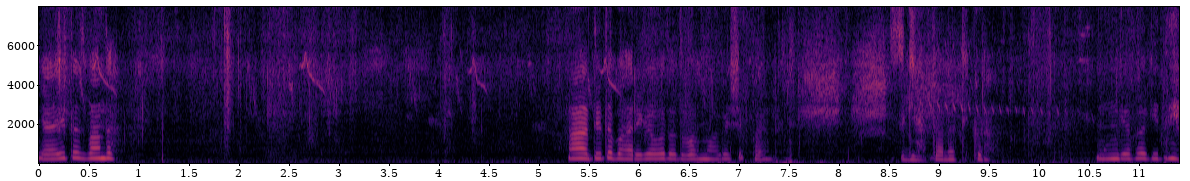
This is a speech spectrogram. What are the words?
या इथंच बांधा हा तिथं भारी गवत होतं बघ मागे शिकवायला घ्या त्याला तिकडं मुंग्या बघ किती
